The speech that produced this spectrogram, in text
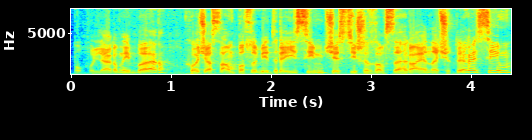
популярний БР. Хоча сам по собі 3.7 частіше за все грає на 4.7.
